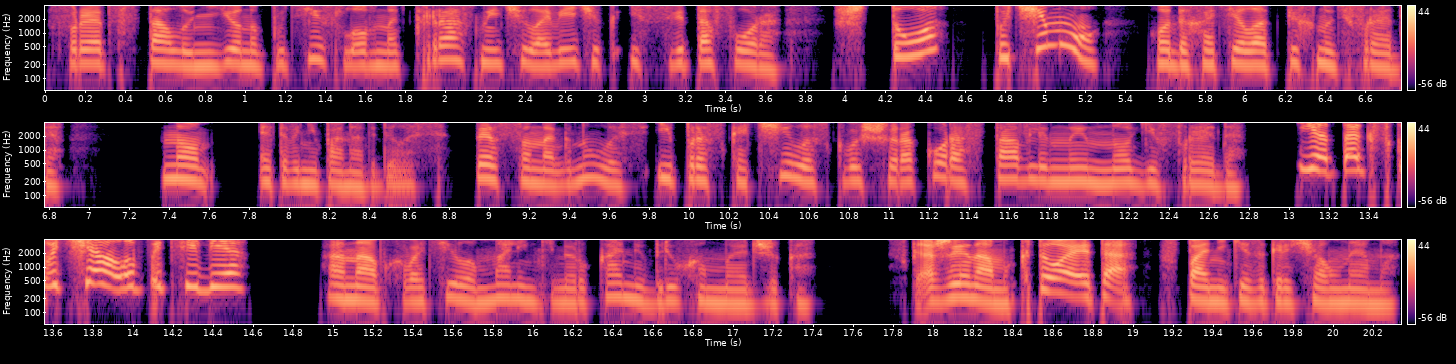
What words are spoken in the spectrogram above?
Фред встал у нее на пути, словно красный человечек из светофора. «Что? Почему?» Ода хотела отпихнуть Фреда. Но этого не понадобилось. Тесса нагнулась и проскочила сквозь широко расставленные ноги Фреда. «Я так скучала по тебе!» Она обхватила маленькими руками брюхо Мэджика. «Скажи нам, кто это?» — в панике закричал Немо.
